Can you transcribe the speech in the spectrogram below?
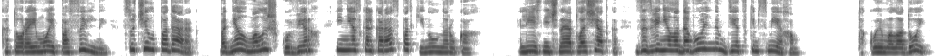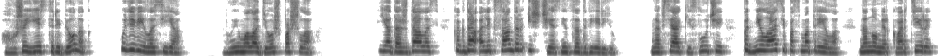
которой мой посыльный всучил подарок, поднял малышку вверх и несколько раз подкинул на руках. Лестничная площадка зазвенела довольным детским смехом. «Такой молодой, а уже есть ребенок?» – удивилась я. Ну и молодежь пошла. Я дождалась, когда Александр исчезнет за дверью. На всякий случай поднялась и посмотрела на номер квартиры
